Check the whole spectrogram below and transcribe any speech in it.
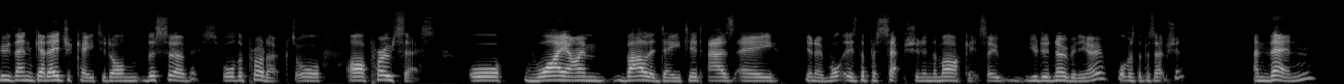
who then get educated on the service or the product or our process or why I'm validated as a, you know, what is the perception in the market? So you did no video. What was the perception? And then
